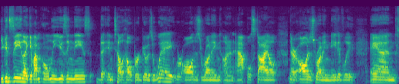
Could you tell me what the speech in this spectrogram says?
you can see, like, if I'm only using these, the Intel helper goes away. We're all just running on an Apple style. They're all just running natively, and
